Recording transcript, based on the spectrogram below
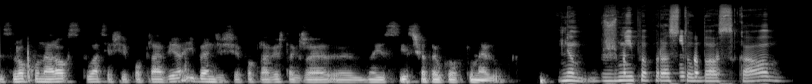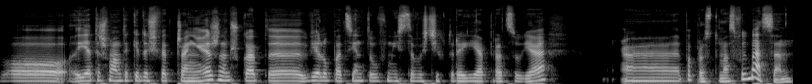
y, z roku na rok sytuacja się poprawia i będzie się poprawiać, także y, no jest, jest światełko w tunelu. No, brzmi po prostu bosko, bo ja też mam takie doświadczenie, że na przykład y, wielu pacjentów w miejscowości, w której ja pracuję, po prostu ma swój basen.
